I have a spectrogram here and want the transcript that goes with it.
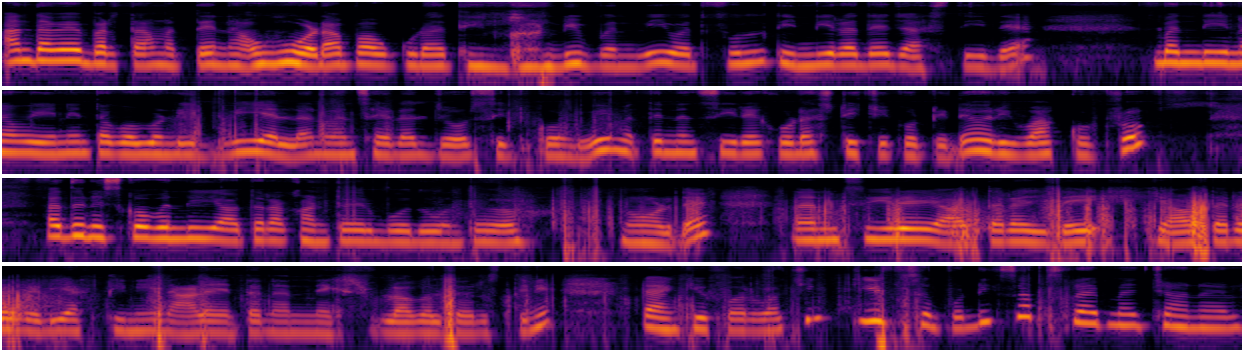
ಅಂಥವೇ ಬರ್ತಾ ಮತ್ತೆ ನಾವು ವಡಾಪಾವ್ ಕೂಡ ತಿನ್ಕೊಂಡು ಬಂದ್ವಿ. ಇವತ್ತು ಫುಲ್ ತಿಂದಿರೋದೇ ಜಾಸ್ತಿ ಇದೆ. ಬಂದು ನಾವು ಏನೇನು ತೊಗೊಬಂದಿದ್ವಿ, ಎಲ್ಲನೂ ಒಂದು ಸೈಡಲ್ಲಿ ಜೋಡಿಸಿ ಇಟ್ಕೊಂಡ್ವಿ. ಮತ್ತು ನನ್ನ ಸೀರೆ ಕೂಡ ಸ್ಟಿಚಿಗೆ ಕೊಟ್ಟಿದ್ದೆ, ಅವ್ರು ಇವಾಗ ಕೊಟ್ಟರು ಅದನ್ನ ಇಸ್ಕೊಬಂದು ಯಾವ ಥರ ಕಾಣ್ತಾ ಇರ್ಬೋದು ಅಂತ ನೋಡಿದೆ. ನನ್ನ ಸೀರೆ ಯಾವ ಥರ ಇದೆ, ಯಾವ ಥರ ರೆಡಿ ಆಗ್ತೀನಿ ನಾಳೆ ಅಂತ ನಾನು ನೆಕ್ಸ್ಟ್ ವ್ಲಾಗಲ್ಲಿ ತೋರಿಸ್ತೀನಿ. Thank you for watching keep supporting subscribe my channel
